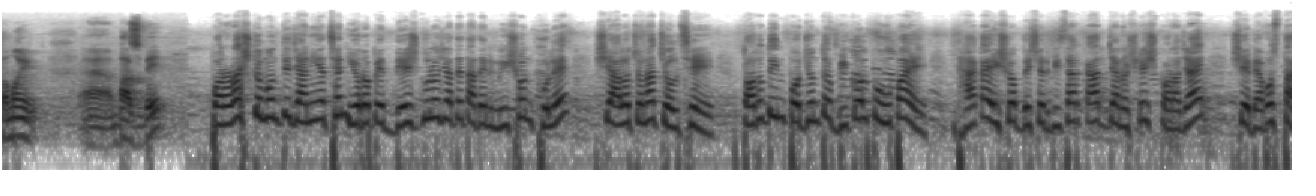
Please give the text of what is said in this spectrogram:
সময় বাঁচবে। পররাষ্ট্রমন্ত্রী জানিয়েছেন, ইউরোপের দেশগুলো যাতে তাদের মিশন খুলে, সে আলোচনা চলছে। ততদিন পর্যন্ত বিকল্প উপায়ে ঢাকা এইসব দেশের ভিসার কাজ যেন শেষ করা যায়, সে ব্যবস্থা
